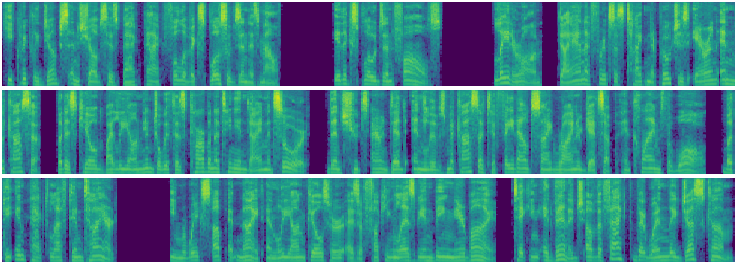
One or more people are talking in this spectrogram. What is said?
he quickly jumps and shoves his backpack full of explosives in his mouth. It explodes and falls. Later on, Diana Fritz's titan approaches Eren and Mikasa, but is killed by Leon Ninja with his carbonatinian diamond sword, then shoots Eren dead and lives Mikasa to fade outside Reiner gets up and climbs the wall, but the impact left him tired. Ymir wakes up at night and Leon kills her as a fucking lesbian being nearby, taking advantage of the fact that when they just come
